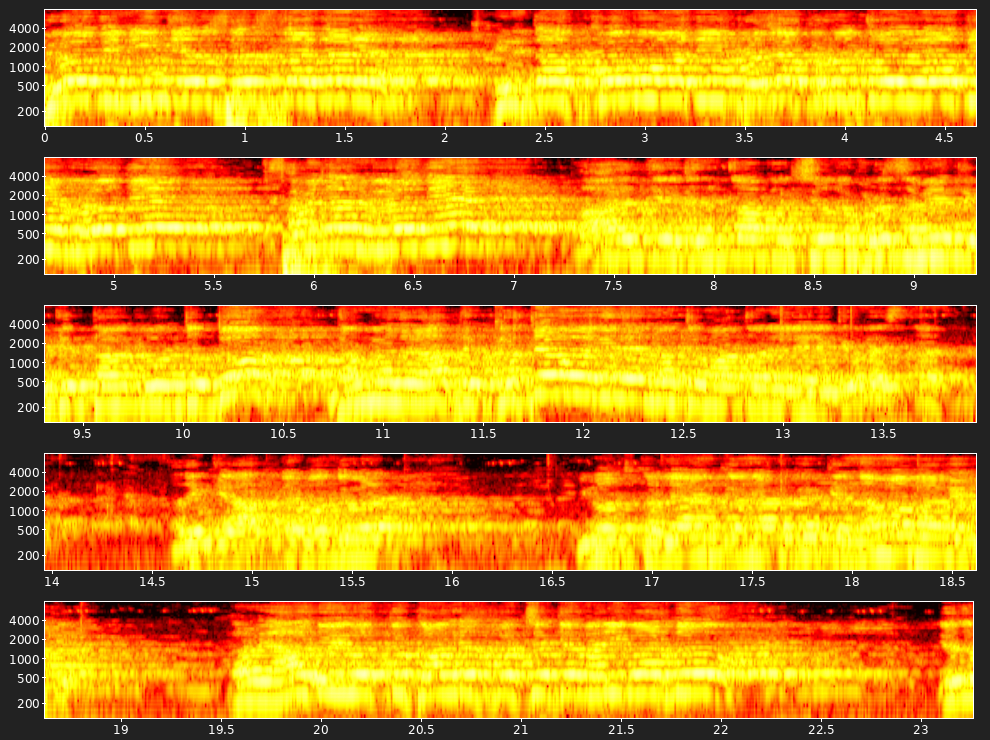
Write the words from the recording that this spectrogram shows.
ವಿರೋಧಿ ನೀತಿ ಅನುಸರಿಸ್ತಾ ಇದ್ದಾರೆ. ಇಂತಹ ಕೋಮುವಾದಿ, ಪ್ರಜಾಪ್ರಭುತ್ವ ವಿರೋಧಿ ವಿರೋಧಿ, ಸಂವಿಧಾನ ವಿರೋಧಿ ಭಾರತೀಯ ಜನತಾ ಪಕ್ಷವನ್ನು ಬುಡ ಸಮೇತ ಕಿತ್ತಾಕುವಂಥದ್ದು ನಮ್ಮೆಲ್ಲರ ಆತ್ಮ ಕೃತ್ಯವಾಗಿದೆ ಅನ್ನುವಂಥ ಮಾತನ್ನು ಹೇಳಲಿಕ್ಕೆ ಬಯಸ್ತಾ ಅದಕ್ಕೆ ಆತ್ಮೀಯ ಬಂಧುಗಳ, ಇವತ್ತು ಕಲ್ಯಾಣ ಕರ್ನಾಟಕಕ್ಕೆ, ನಮ್ಮ ಭಾಗಕ್ಕೆ ನಾವು ಯಾರು ಇವತ್ತು ಕಾಂಗ್ರೆಸ್ ಪಕ್ಷಕ್ಕೆ ಮರಿಬಾರ್ದು? ಇದು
